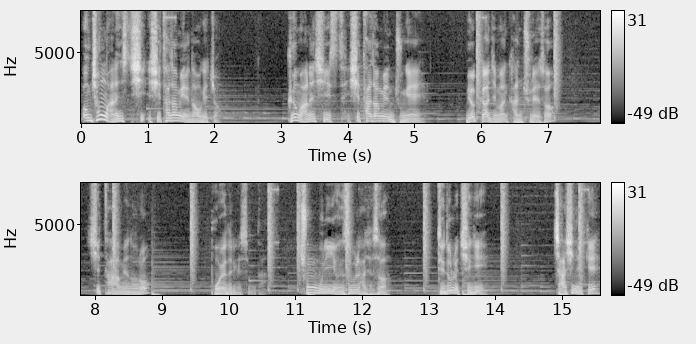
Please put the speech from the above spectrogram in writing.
엄청 많은 시, 시타 장면이 나오겠죠. 그 많은 시, 시타 장면 중에 몇 가지만 간출해서 시타 화면으로 보여드리겠습니다. 충분히 연습을 하셔서 뒤돌려치기 자신 있게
